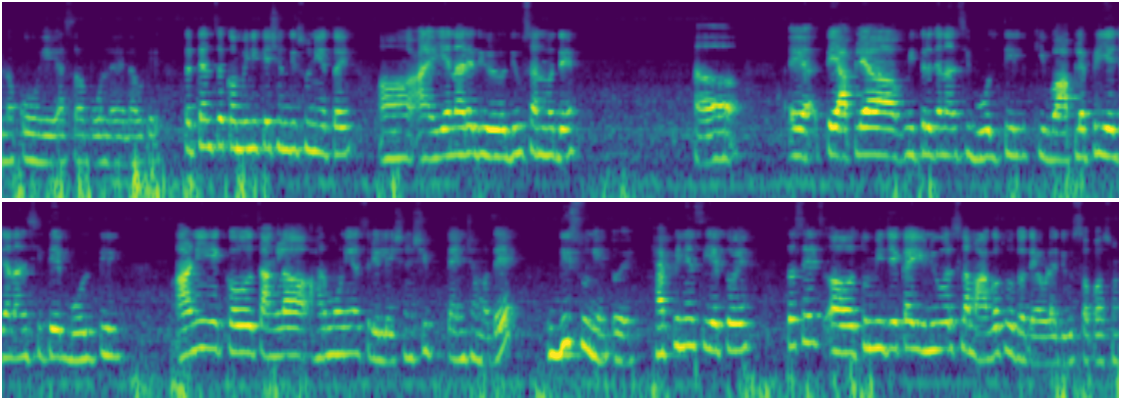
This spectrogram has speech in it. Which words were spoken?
नको हे असं बोलायला वगैरे. तर त्यांचं कम्युनिकेशन दिसून येत आहे येणाऱ्या दिव दिवसांमध्ये ते आपल्या मित्रजनांशी बोलतील किंवा आपल्या प्रियजनांशी ते बोलतील. आणि एक चांगला हार्मोनियस रिलेशनशिप त्यांच्यामध्ये दिसून येतोय. हॅपीनेस येतोय. तसेच तुम्ही जे काही युनिव्हर्सला मागत होतं एवढ्या दिवसापासून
